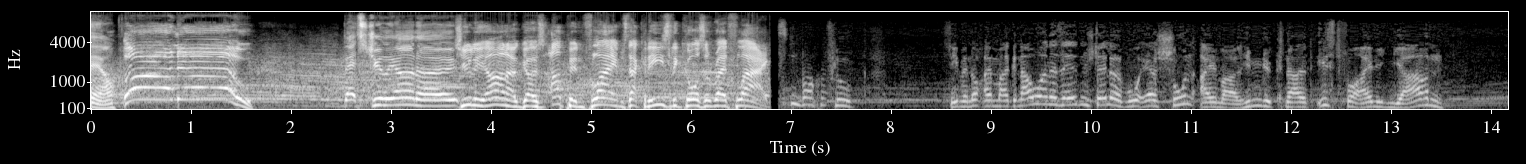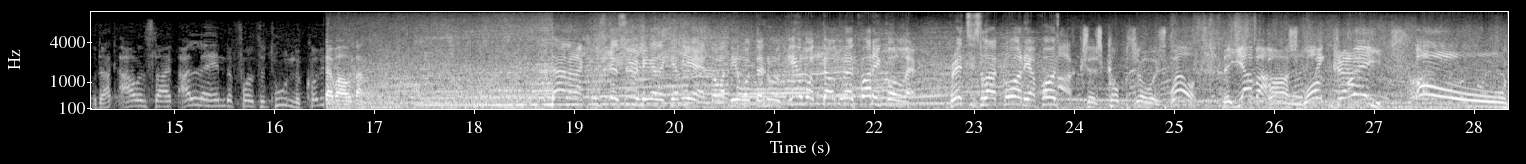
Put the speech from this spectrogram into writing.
Now. Oh no! That's Giuliano. Giuliano goes up in flames. That could easily cause a red flag. Flug. Sehen wir noch einmal genau an derselben Stelle, wo er schon einmal hingeknallt ist vor einigen Jahren. Und da hat Aaron Slide alle Hände voll zu tun. Eine Täällä näkyy sitten syy, minkä takia miehet ovat ilmoittautuneet, ilmoittautuneet varikolle. Bretislav Koon ja Fons. Fox has come through as well. The Yamahas one three. Oh,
